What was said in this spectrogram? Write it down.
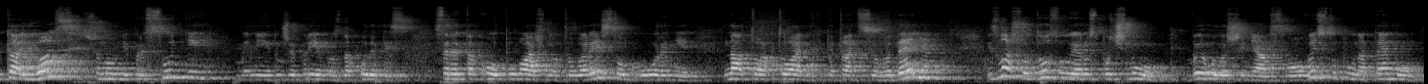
Вітаю вас, шановні присутні. Мені дуже приємно знаходитись серед такого поважного товариства, обговоренні надто актуальних питань сьогодення. І з вашого дозволу я розпочну виголошення свого виступу на тему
